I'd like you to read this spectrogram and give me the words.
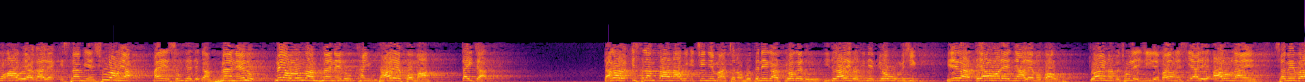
မူအာဝီယာကလည်းအစ္စလာမ်ရဲ့ရှုထောင့်ရငါရဲ့ဆုံးဖြတ်ချက်ကမှန်တယ်လို့နှစ်ယောက်လုံးကမှန်တယ်လို့ခိုင်ယူထားတဲ့ပုံမှာတိုက်ကြဒါကတော့အစ္စလာမ်သာနာဝင်အချင်းချင်းမှာကျွန်တော်ဟိုတနေ့ကပြောခဲ့သလိုဒီစကားတွေတော့ဒီနေ့ပြောဖို့မရှိဘူးဒီနေ့ကတရားဟောတဲ့ညလည်းမဟုတ်ပါဘူးပြောရင်တော့တချို့လည်းကြီးတယ်ဘာကြောင့်လဲဆရာတွေအားလုံးလာရင် စပေပါ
